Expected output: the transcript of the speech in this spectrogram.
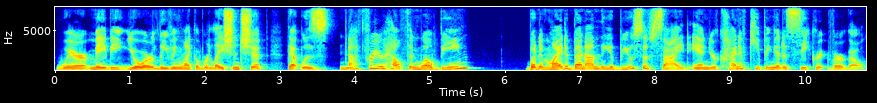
where maybe you're leaving like a relationship that was not for your health and well being, but it might have been on the abusive side and you're kind of keeping it a secret, Virgo,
